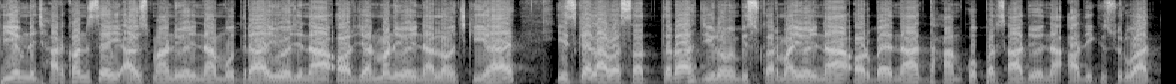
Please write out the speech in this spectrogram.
पीएम ने झारखंड से ही आयुष्मान योजना, मुद्रा योजना और जनमन योजना लॉन्च की है। इसके अलावा सत्रह जिलों में विश्वकर्मा योजना और बैद्यनाथ धाम को प्रसाद योजना आदि की शुरुआत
